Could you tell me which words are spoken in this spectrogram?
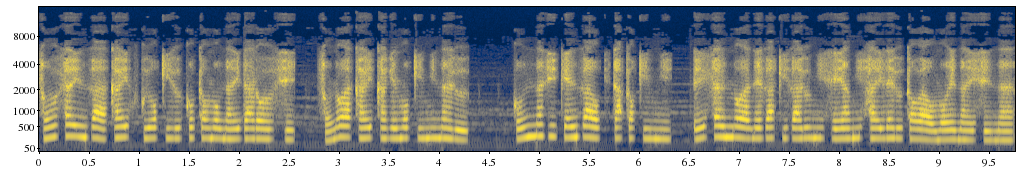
捜査員が赤い服を着ることもないだろうし、その赤い影も気になる。こんな事件が起きた時に、A さんの姉が気軽に部屋に入れるとは思えないしな。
